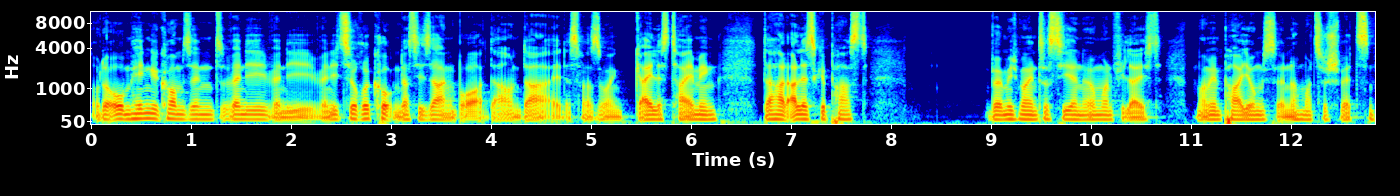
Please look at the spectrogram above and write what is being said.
oder oben hingekommen sind, wenn die, wenn die, wenn die zurückgucken, dass sie sagen, boah, da und da, ey, das war so ein geiles Timing, da hat alles gepasst. Würde mich mal interessieren, irgendwann vielleicht mal mit ein paar Jungs äh, nochmal zu schwätzen.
